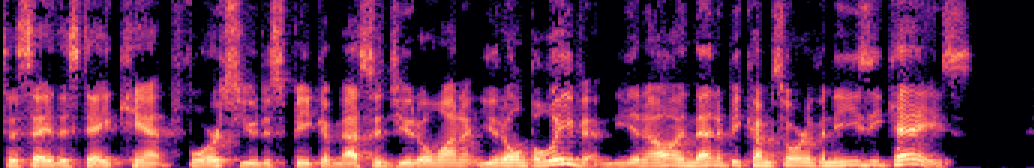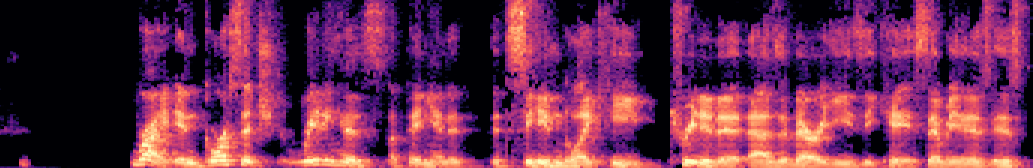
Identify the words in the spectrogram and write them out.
to say the state can't force you to speak a message you don't want to, you don't believe in, you know, and then it becomes sort of an easy case. Right. And Gorsuch, reading his opinion, it, it seemed like he treated it as a very easy case. I mean, his, his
